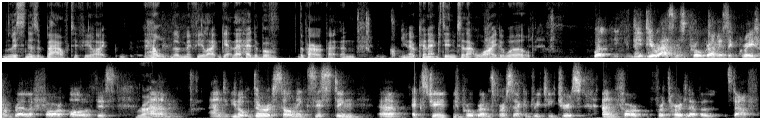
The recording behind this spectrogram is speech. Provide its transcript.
listeners about, if you like, help them, if you like, get their head above the parapet and, you know, connect into that wider world? Well, the, the Erasmus program is a great umbrella for all of this. Right. Um, and, you know, there are some existing um, exchange programs for secondary teachers and for, for third level staff.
